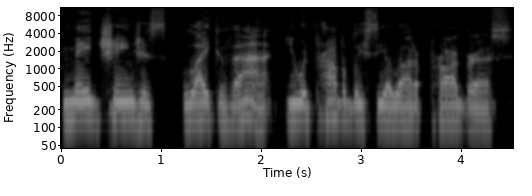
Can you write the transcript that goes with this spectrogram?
made changes like that, you would probably see a lot of progress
